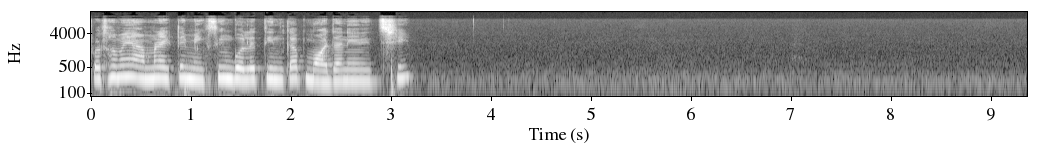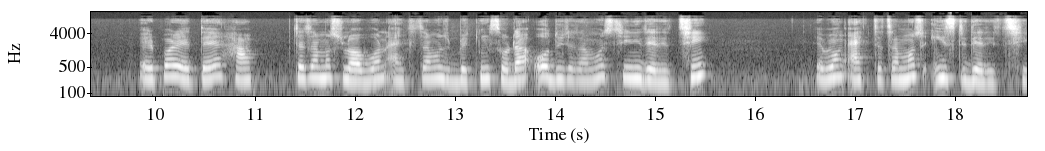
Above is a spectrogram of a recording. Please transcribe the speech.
প্রথমে আমরা একটি মিক্সিং বলে তিন কাপ ময়দা নিয়ে নিচ্ছি। এরপর এতে হাফ চা চামচ লবণ, এক চা চামচ বেকিং সোডা ও দুই চা চামচ চিনি দিয়ে দিচ্ছি এবং এক চা চামচ ইস্ট দিয়ে দিচ্ছি।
